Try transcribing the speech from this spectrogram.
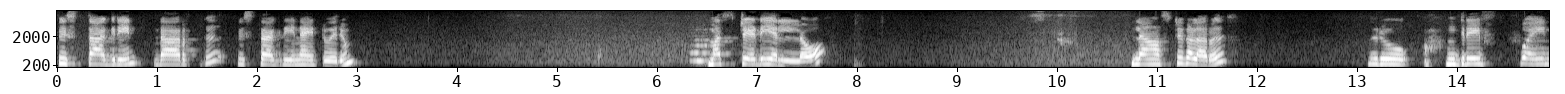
Pista green dark pista green ആയിട്ട് വരും. മസ്റ്റേഡ് യെല്ലോ ലാസ്റ്റ് കളറ് ഒരു ഗ്രേപ്പ് വൈൻ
